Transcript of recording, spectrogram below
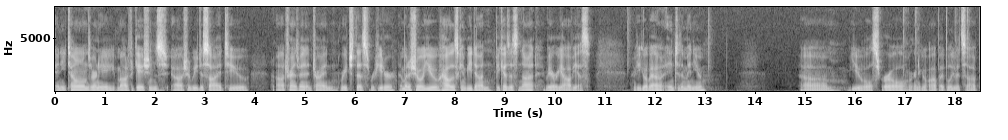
any tones or any modifications uh, should we decide to uh, transmit and try and reach this repeater. I'm going to show you how this can be done because it's not very obvious. If you go back into the menu, um, you will scroll, we're going to go up, I believe it's up,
